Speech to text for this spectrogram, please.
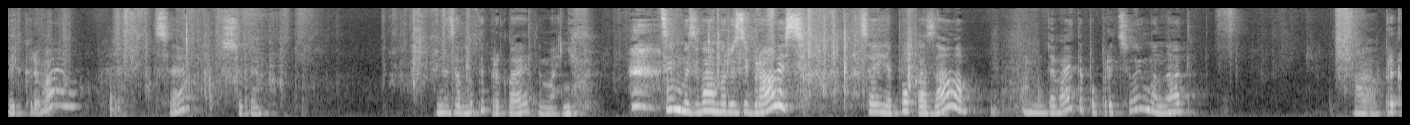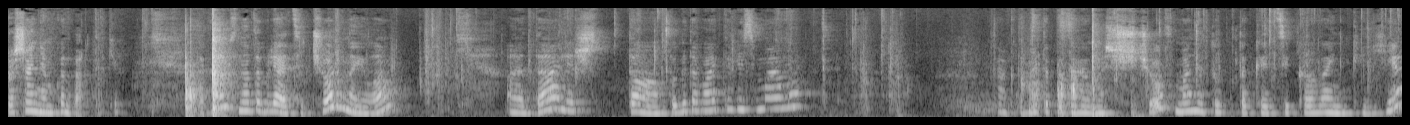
Відкриваємо це сюди. Не забудьте приклеїти магніт. Цим ми з вами розібрались. Це я показала. Давайте попрацюємо над прикрашанням конвертиків. Так, нам знадобляться чорнила. Далі штампик давайте візьмемо. Так, давайте подивимось, що в мене тут таке цікавеньке є,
